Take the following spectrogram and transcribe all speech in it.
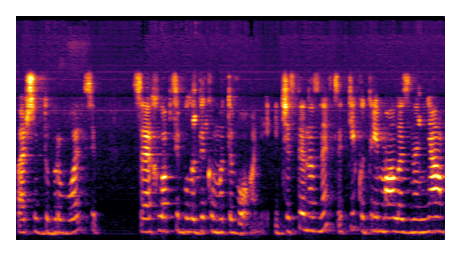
перших добровольців. Це хлопці були дико мотивовані, і частина з них це ті, котрі мали знання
